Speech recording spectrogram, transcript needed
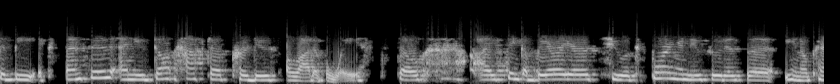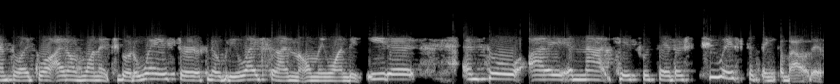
to be expensive and you don't have to produce a lot of waste. So I think a barrier to exploring a new food is that, you know, parents are like, well, I don't want it to go to waste or if nobody likes it, I'm the only one to eat it. And so I, in that case, would say there's two ways to think about it.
